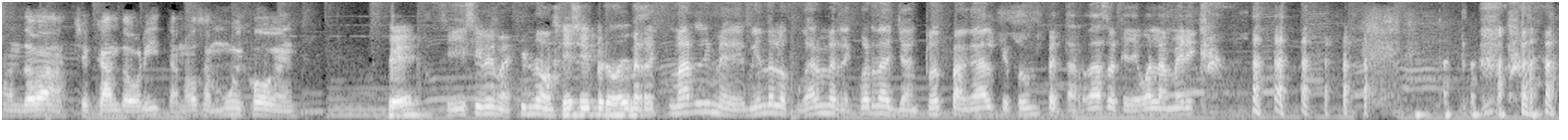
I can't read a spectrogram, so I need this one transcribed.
andaba checando ahorita, ¿no? O sea, muy joven. Sí, sí, me imagino. Sí, sí, pero Marley, me, viéndolo jugar, me recuerda a Jean-Claude Pagal, que fue un petardazo que llegó a la América.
